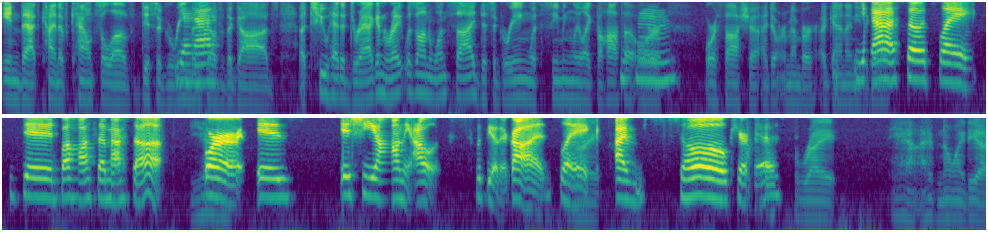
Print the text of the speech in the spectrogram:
in that kind of council of disagreement of the gods? A two-headed dragon, right, was on one side disagreeing with seemingly like Bahatha Mhm. or or Thasha. I don't remember. Again, I need to Yeah, so it's like, did Bahatha mess up? it. Or is is she on the outs with the other gods? Like, Right. I'm so curious. Right. Yeah, I have no idea.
